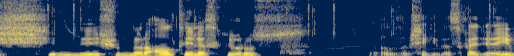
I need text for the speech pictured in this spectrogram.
Şimdi şunları 6 ile sıkıyoruz. Hızlı bir şekilde sıkacağım.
